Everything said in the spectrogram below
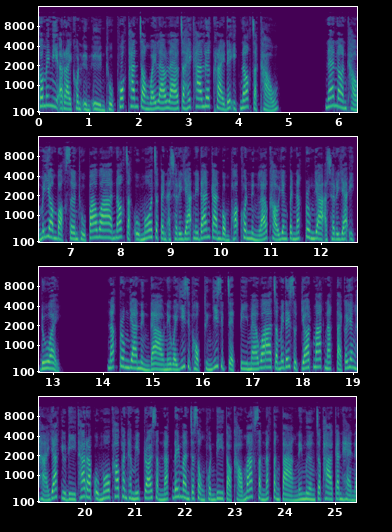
ก็ไม่มีอะไรคนอื่นๆ ถูกพวกท่านจองไว้แล้วแล้วจะให้ข้าเลือกใครได้อีกนอกจากเขา แน่นอนเขาไม่ยอมบอกเซินถูป้าว่านอกจากอูโม่จะเป็นอัจฉริยะในด้านการบ่มเพาะคนหนึ่งแล้วเขายังเป็นนักปรุงยาอัจฉริยะอีกด้วย นักปรุงยาหนึ่งดาวในวัย 26-27 ปีแม้ว่าจะไม่ได้สุดยอดมากนัก แต่ก็ยังหายากอยู่ดี ถ้ารับอูโม่เข้าพันธมิตรร้อยสำนักได้มันจะส่งผลดีต่อเขามากสำนักต่างๆ ในเมืองจะพากันแห่แหน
